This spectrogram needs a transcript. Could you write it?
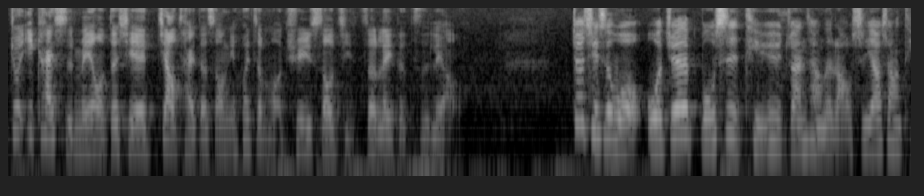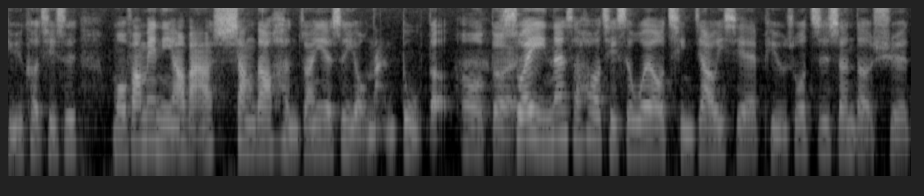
就一开始没有这些教材的时候，你会怎么去收集这类的资料？就其实我我觉得不是体育专长的老师要上体育课，其实某方面你要把它上到很专业是有难度的。哦，对。所以那时候其实我有请教一些，比如说资深的学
